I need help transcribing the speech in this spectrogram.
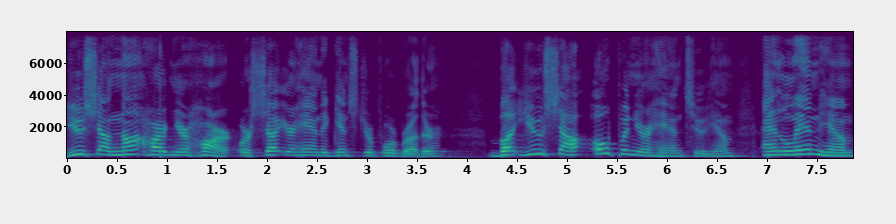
you shall not harden your heart or shut your hand against your poor brother, but you shall open your hand to him and lend him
